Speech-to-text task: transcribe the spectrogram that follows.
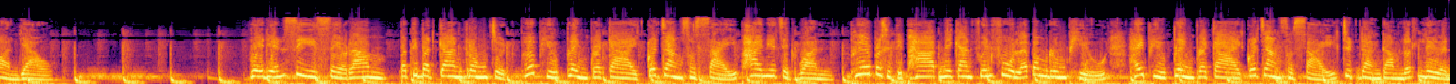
อ่อนเยาว์ เรเดียนซีเซรัมปฏิบัติการตรงจุดเพื่อผิวเปล่งประกายกระจ่างสดใสภายใน 7 วัน เพื่อประสิทธิภาพในการฟื้นฟูและบำรุงผิว ให้ผิวเปล่งประกายกระจ่างสดใส จุดด่างดำลดเลือน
